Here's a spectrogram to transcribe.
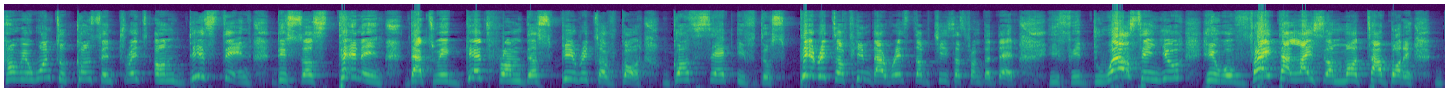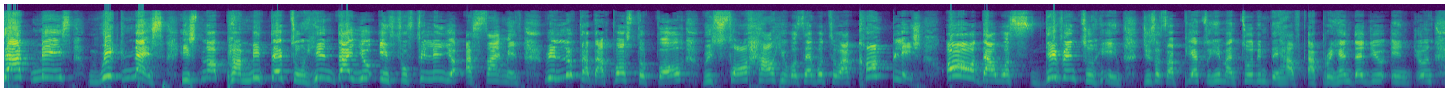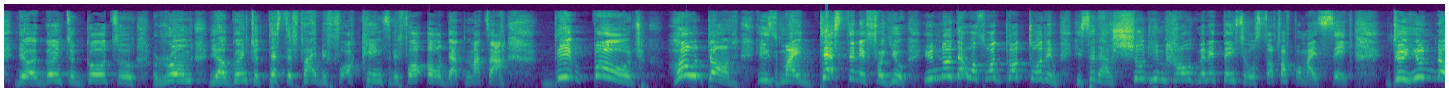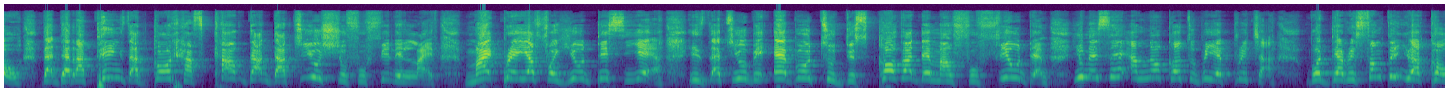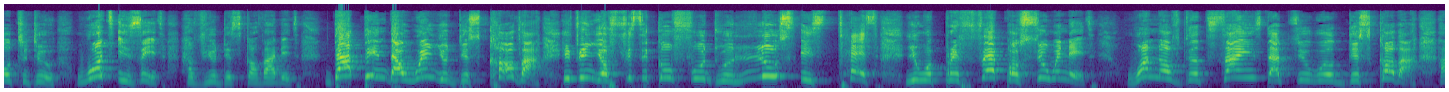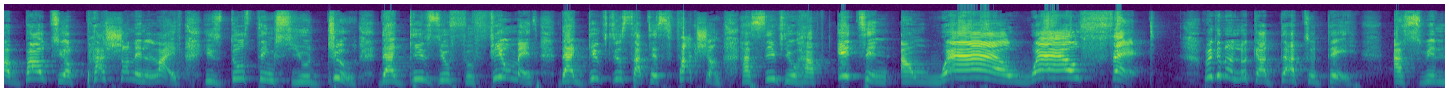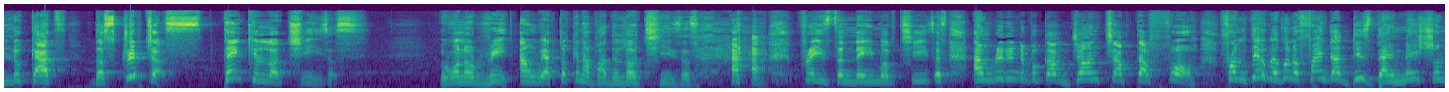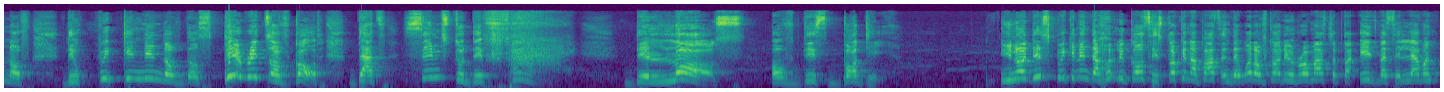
and we want to concentrate on this thing, the sustaining that we get from the Spirit of God. God said, If the Spirit of Him that raised up Jesus from the dead, if He dwells in you, He will vitalize your mortal body. That means weakness is not permitted to hinder you in fulfilling your assignment. We looked at Apostle Paul, we saw how he was able to accomplish all that was given to him. Jesus appeared to him and told him, They have apprehended you in June. They are going to go to Rome. You are going to testify before kings, before all that matter. Be bold Hold on, it's my destiny for you. You know, that was what God told him. He said, I've showed him how many things he will suffer for my sake. Do you know that there are things that God has carved out that you should fulfill in life? My prayer for you this year is that you be able to discover them and fulfill them. You may say, I'm not called to be a preacher, but there is something you are called to do. What is it? Have you discovered it? That thing that when you discover, even your physical food will lose its taste. You will prefer pursuing it. One of the signs that you will discover about your passion in life is those things you do that gives you fulfillment, that gives you satisfaction, as if you have eaten and well, well fed. We're going to look at that today as we look at the scriptures. Thank you, Lord Jesus. We want to read, and we are talking about the Lord Jesus. Praise the name of Jesus. I'm reading the book of John, chapter 4. From there, we're going to find out this dimension of the quickening of the Spirit of God that seems to defy the laws of this body. You know, this quickening the Holy Ghost is talking about in the Word of God in Romans chapter 8, verse 11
